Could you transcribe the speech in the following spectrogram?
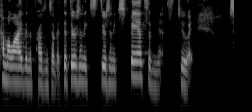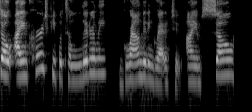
come alive in the presence of it, that there's an, ex- there's an expansiveness to it. So I encourage people to literally ground it in gratitude. I am so,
